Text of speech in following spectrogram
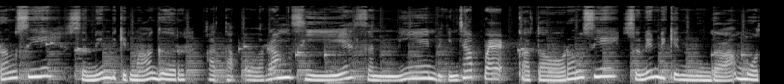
orang sih, Senin bikin mager. Kata orang sih, Senin bikin capek. Kata orang sih, Senin bikin lu nggak mood.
